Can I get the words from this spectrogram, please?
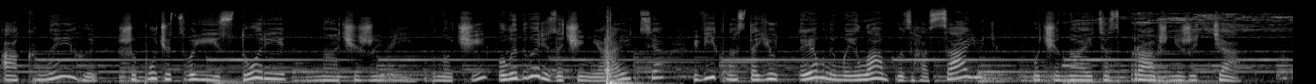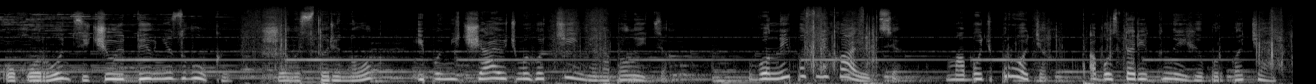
а книги шепочуть свої історії, наче живі. Вночі, коли двері зачиняються, вікна стають темними і лампи згасають, починається справжнє життя. Охоронці чують дивні звуки, шелест сторінок і помічають миготіння на полицях. Вони посміхаються, мабуть, протяг або старі книги буркотять.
